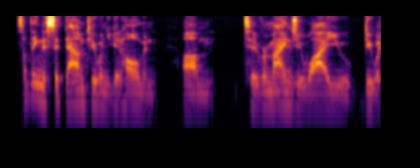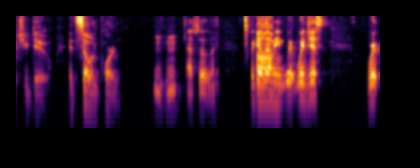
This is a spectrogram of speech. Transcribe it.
something to sit down to when you get home and um, to remind you why you do what you do. It's so important. Mm-hmm, absolutely. Because I Um, mean, we're, we're just we're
